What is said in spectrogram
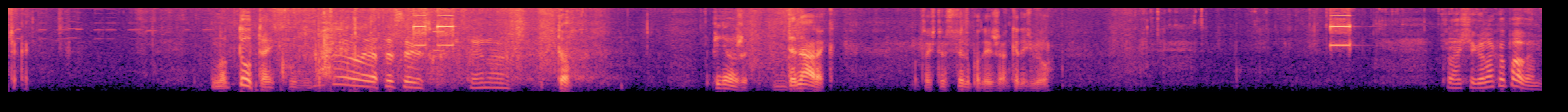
Czekaj. No tutaj, kurwa. No, ja też już ten, a, To. Pieniążek. Denarek. Coś w tym stylu podejrzewam kiedyś było. trochę się go nakopałem.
